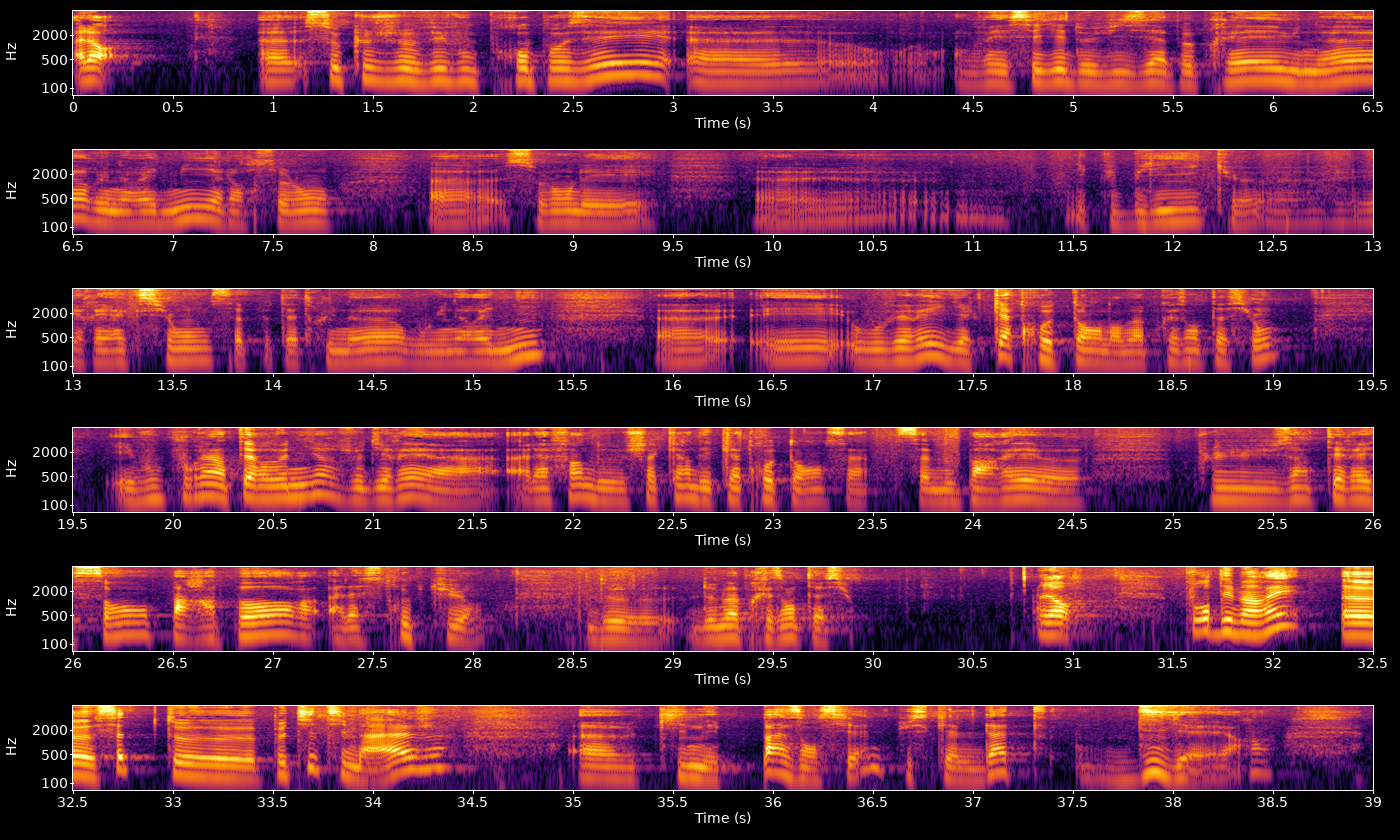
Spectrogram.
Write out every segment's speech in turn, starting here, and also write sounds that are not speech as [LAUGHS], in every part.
alors, euh, ce que je vais vous proposer, euh, on va essayer de viser à peu près une heure, une heure et demie, alors selon, selon les, les publics, les réactions, ça peut être une heure ou une heure et demie. et vous verrez, il y a quatre temps dans ma présentation. Et vous pourrez intervenir, je dirais, à, la fin de chacun des quatre temps. Ça me paraît plus intéressant par rapport à la structure de, ma présentation. Alors, pour démarrer, euh, cette euh, petite image, euh, qui n'est pas ancienne puisqu'elle date d'hier,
